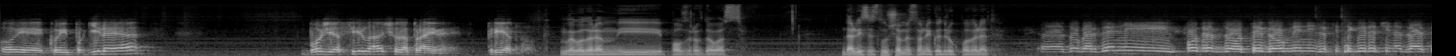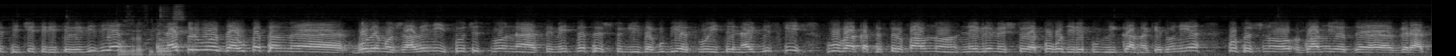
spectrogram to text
овие кои погинаја Божја сила што да правиме. Пријатно. Благодарам и поздрав до вас. Дали се слушаме со некој друг, повелете? Добар ден и поздрав до тебе Огнени, до сите гледачи на 24 телевизија. И. Најпрво да упатам големо жалење и сочувство на семејствата што ги загубија своите најблиски во ова катастрофално невреме што ја погоди Република Македонија, поточно главниот град.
